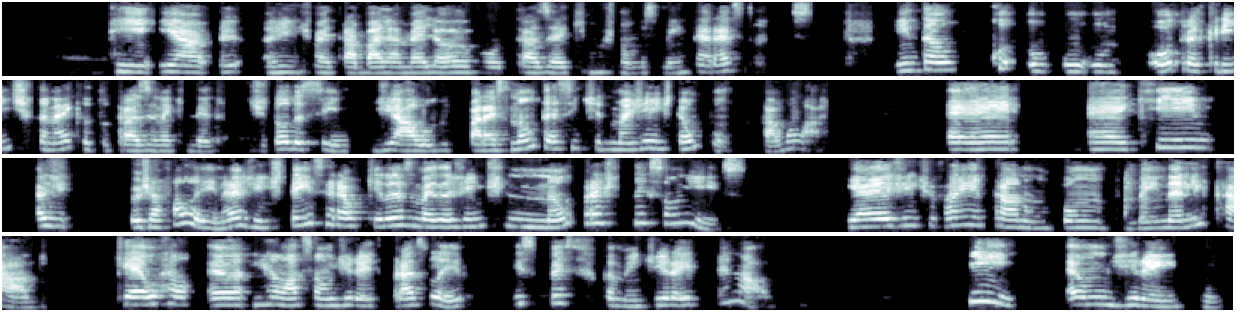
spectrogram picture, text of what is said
E, e a, a gente vai trabalhar melhor. Eu vou trazer aqui uns nomes bem interessantes. Então, o, o, outra crítica, né, que eu estou trazendo aqui dentro de todo esse diálogo que parece não ter sentido, mas, gente, tem um ponto, calma lá. É, é que gente, eu já falei, né? A gente tem serial killers, mas a gente não presta atenção nisso. E aí a gente vai entrar num ponto bem delicado, que é, o, é em relação ao direito brasileiro, especificamente direito penal. E é um direito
